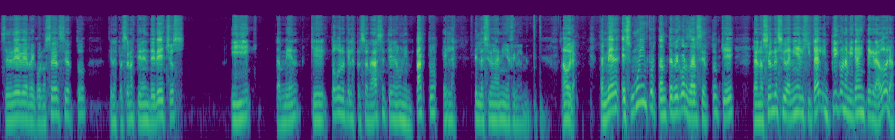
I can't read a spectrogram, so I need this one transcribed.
se debe reconocer, ¿cierto?, que las personas tienen derechos y también que todo lo que las personas hacen tiene un impacto en la, en la ciudadanía finalmente. Ahora, también es muy importante recordar, ¿cierto?, que la noción de ciudadanía digital implica una mirada integradora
